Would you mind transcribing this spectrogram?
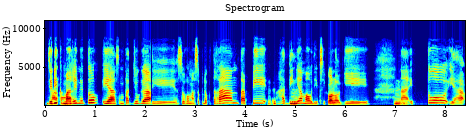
Jadi ah. kemarin itu ya sempat juga disuruh masuk dokteran, tapi hatinya mau di psikologi. Mm. Nah, itu ya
